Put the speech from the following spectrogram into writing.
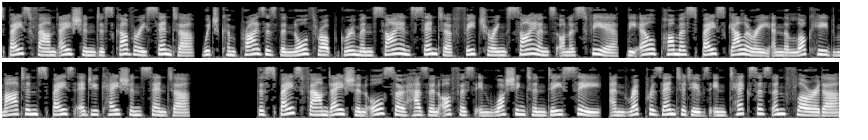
Space Foundation Discovery Center, which comprises the Northrop Grumman Science Center featuring Science on a Sphere, the El Pomar Space Gallery and the Lockheed Martin Space Education Center. The Space Foundation also has an office in Washington, D.C., and representatives in Texas and Florida.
